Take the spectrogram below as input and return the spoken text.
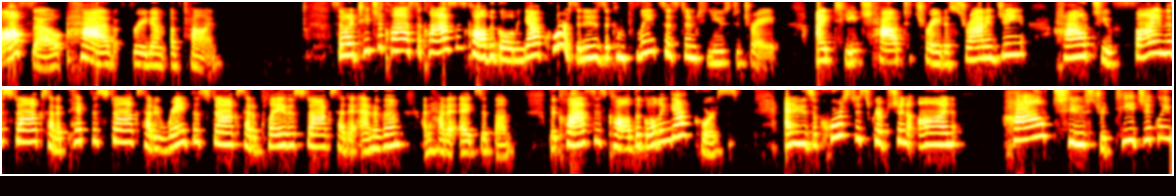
also have freedom of time. So I teach a class. The class is called the Golden Gap Course, and it is a complete system to use to trade. I teach how to trade a strategy, how to find the stocks, how to pick the stocks, how to rate the stocks, how to play the stocks, how to enter them, and how to exit them. The class is called the Golden Gap Course, and it is a course description on how to strategically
